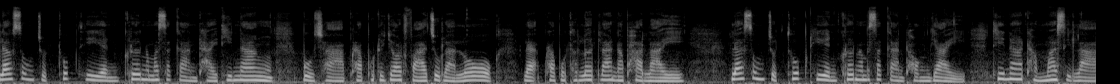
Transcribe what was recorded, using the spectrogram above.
แล้วทรงจุดธูปเทียนเครื่องนมัสการไทยที่นั่ง บูชาพระพุทธยอดฟ้าจุฬาโลก และพระพุทธเลิศล้านภาลัย และทรงจุดธูปเทียนเครื่องนมัสการทองใหญ่ที่หน้าธรรมศิลา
